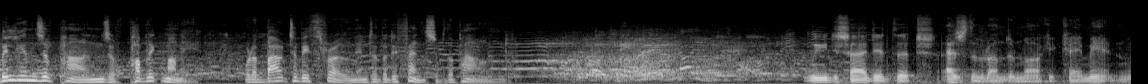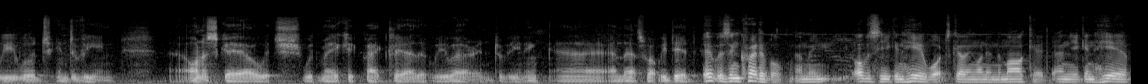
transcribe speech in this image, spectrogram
Billions of pounds of public money were about to be thrown into the defence of the pound. We decided that as the London market came in, we would intervene on a scale which would make it quite clear that we were intervening, uh, and that's what we did. It was incredible. I mean, obviously you can hear what's going on in the market, and you can hear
